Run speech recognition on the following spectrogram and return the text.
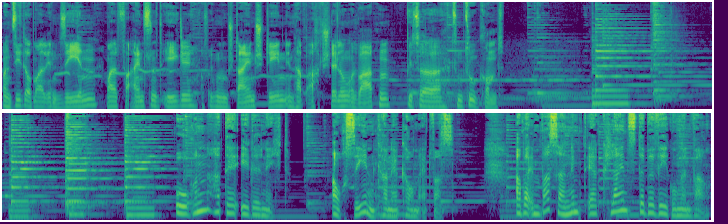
Man sieht auch mal in Seen mal vereinzelt Egel auf irgendeinem Stein stehen in Hab-Acht-Stellung und warten, bis er zum Zug kommt. Ohren hat der Egel nicht. Auch sehen kann er kaum etwas. Aber im Wasser nimmt er kleinste Bewegungen wahr.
